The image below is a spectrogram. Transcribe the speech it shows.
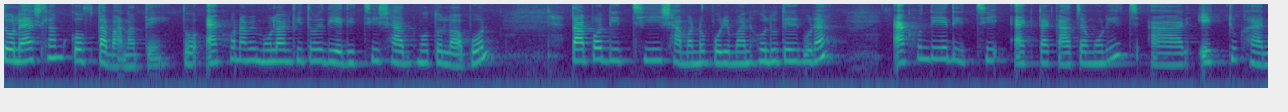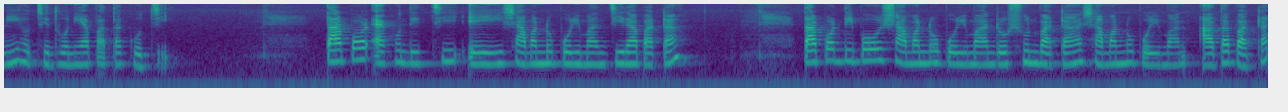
চলে আসলাম কোফতা বানাতে। তো এখন আমি মোলার ভিতরে দিয়ে দিচ্ছি স্বাদ মতো লবণ। তারপর দিচ্ছি সামান্য পরিমাণ হলুদের গুঁড়া। এখন দিয়ে দিচ্ছি একটা কাঁচামরিচ আর একটুখানি হচ্ছে ধনিয়া পাতা কুচি। তারপর এখন দিচ্ছি এই সামান্য পরিমাণ জিরা বাটা। তারপর দিব সামান্য পরিমাণ রসুন বাটা, সামান্য পরিমাণ আদা বাটা।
